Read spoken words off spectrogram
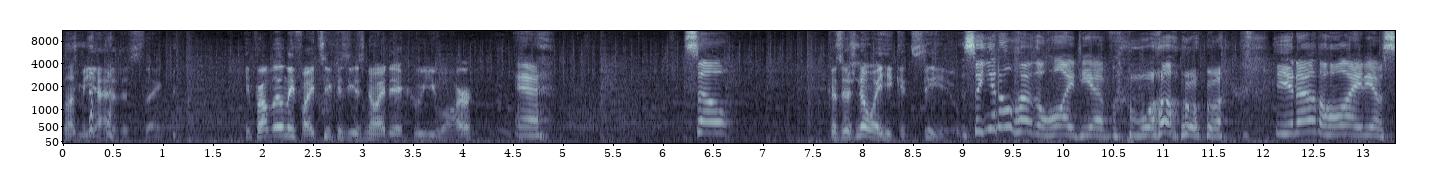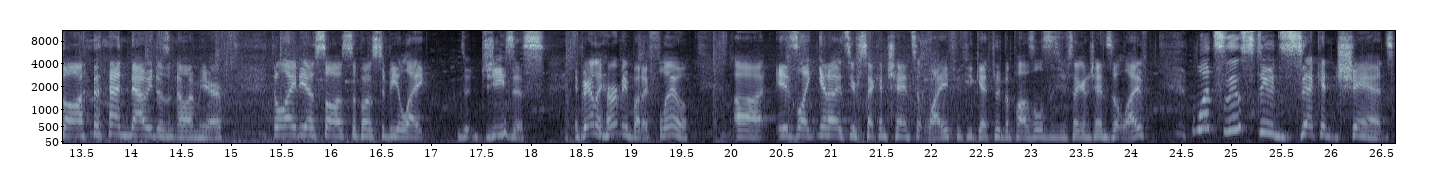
Let me out of this thing. He probably only fights you because he has no idea who you are. Yeah. So, Because there's no way he can see you. so you know how the whole idea of whoa, you know the whole idea of Saw, and now he doesn't know I'm here. The whole idea of Saw is supposed to be like, Jesus, it barely hurt me, but I flew. Uh, is like you know it's your second chance at life if you get through the puzzles. It's your second chance at life. What's this dude's second chance?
